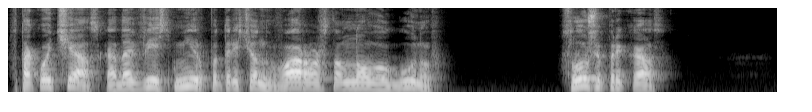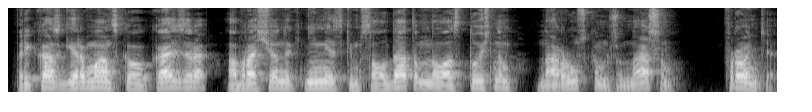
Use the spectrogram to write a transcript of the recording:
В такой час, когда весь мир потрясен варварством новых гунов. Слушай приказ. Приказ германского кайзера, обращенный к немецким солдатам на восточном, на русском же нашем, фронте.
